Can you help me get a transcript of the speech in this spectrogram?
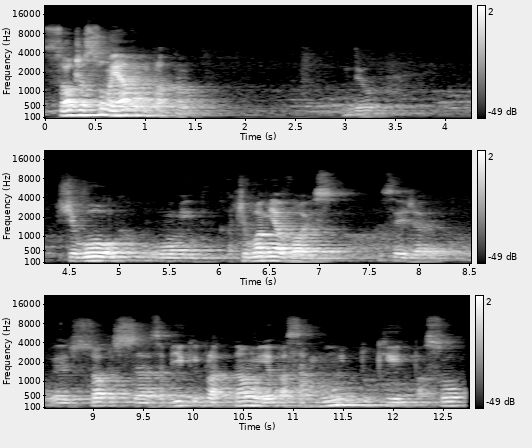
Sócrates já sonhava com Platão. Entendeu? Chegou o homem, chegou a minha voz. Ou seja, é, Sócrates sabia que Platão ia passar muito o que ele passou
